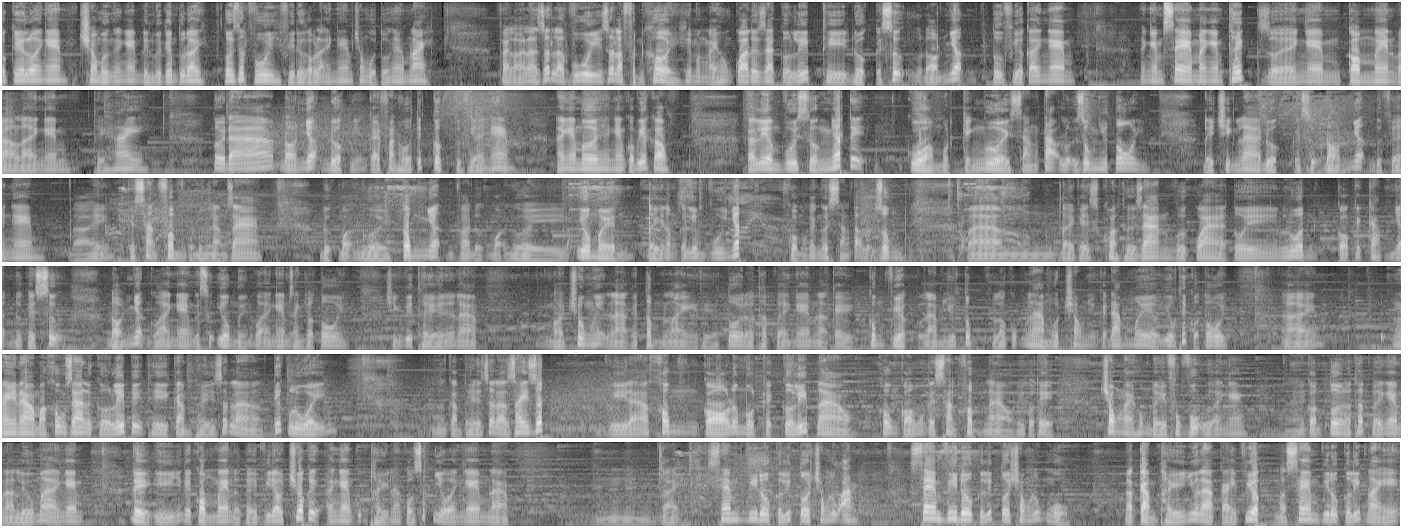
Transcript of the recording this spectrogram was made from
Ok luôn anh em, chào mừng anh em đến với Game Today. Tôi rất vui vì được gặp lại anh em trong buổi tối ngày hôm nay. Phải nói là rất là vui, rất là phấn khởi Khi mà ngày hôm qua tôi ra clip thì được cái sự đón nhận từ phía các anh em. Anh em xem, anh em thích, rồi anh em comment vào là anh em thấy hay. Tôi đã đón nhận được những cái phản hồi tích cực từ phía anh em. Anh em ơi, anh em có biết không? Cái niềm vui sướng nhất ý của một cái người sáng tạo nội dung như tôi Đấy chính là được cái sự đón nhận từ phía anh em. Đấy, cái sản phẩm của mình làm ra Được mọi người công nhận và được mọi người yêu mến. Đấy là một cái niềm vui nhất của một cái người sáng tạo nội dung. Và đấy cái khoảng thời gian vừa qua tôi luôn có cái cảm nhận được cái sự đón nhận của anh em Cái sự yêu mến của anh em dành cho tôi. Chính vì thế là nói chung ấy là cái tầm này thì tôi nói thật với anh em là cái công việc làm youtube nó cũng là một trong những cái đam mê và yêu thích của tôi. Đấy. Ngày nào mà không ra được clip ý, thì cảm thấy rất là tiếc nuối. À, cảm thấy rất là day dứt Vì đã không có được một cái clip nào Không có một cái sản phẩm nào để có thể trong ngày hôm đấy phục vụ được anh em. Đấy, Còn tôi nói thật với anh em là nếu mà anh em để ý những cái comment ở cái video trước ấy Anh em cũng thấy là có rất nhiều anh em là um, Đấy, xem video clip tôi trong lúc ăn Xem video clip tôi trong lúc ngủ. Và cảm thấy như là cái việc mà xem video clip này ấy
